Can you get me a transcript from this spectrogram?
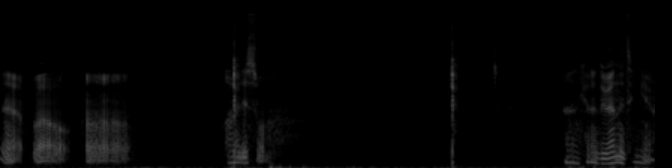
Yeah, well, uh, I this one. And can I do anything here?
